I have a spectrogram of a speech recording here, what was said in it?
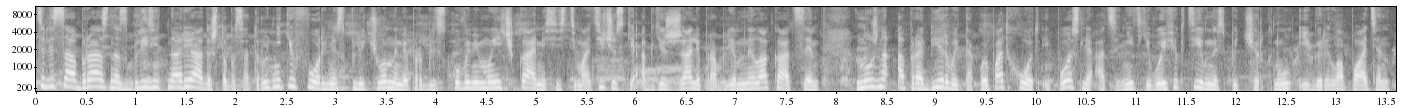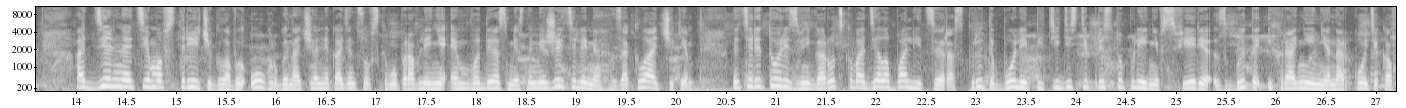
Целесообразно сблизить наряды, чтобы сотрудники в форме с включенными проблесковыми маячками систематически объезжали проблемные локации. Нужно опробировать такой подход и после оценить его эффективность, подчеркнул Игорь Лопатин. Отдельная тема встречи главы округа начальника Одинцовского управления МВД с местными жителями – закладчики. На территории Звенигородского отдела полиции раскрыто более 50 преступлений в сфере сбыта и хранения наркотиков.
